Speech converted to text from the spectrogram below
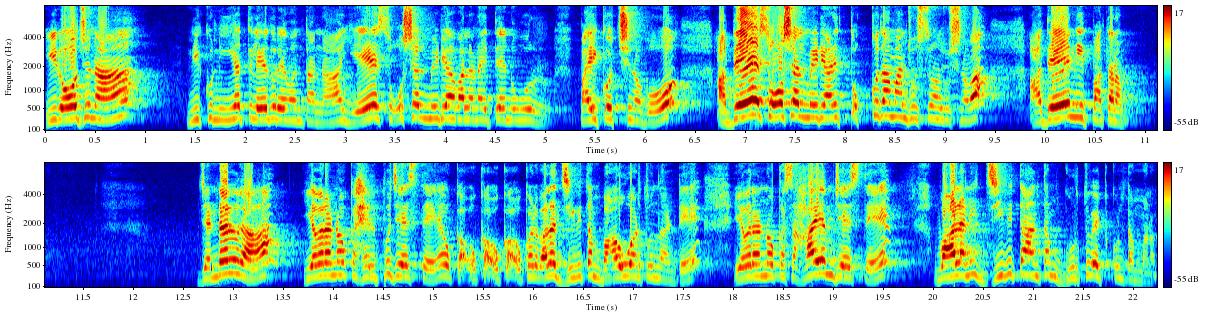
ఈ రోజున నీకు నియతి లేదు రేవంత్ అన్న. ఏ సోషల్ మీడియా వల్లనైతే నువ్వు పైకొచ్చినవో అదే సోషల్ మీడియాని తొక్కుదామని చూస్తున్నావు చూసినావా? అదే నీ పతనం. జనరల్గా ఎవరైనా ఒక హెల్ప్ చేస్తే ఒక ఒక ఒక ఒకరి వల్ల జీవితం బాగుపడుతుందంటే ఎవరైనా ఒక సహాయం చేస్తే వాళ్ళని జీవితాంతం గుర్తుపెట్టుకుంటాం మనం.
